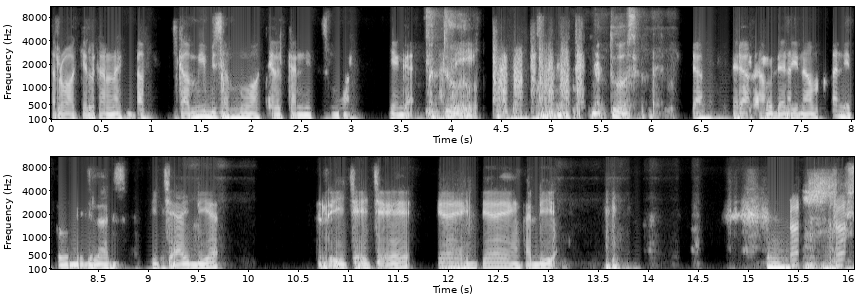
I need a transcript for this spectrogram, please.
Terwakilkan lagi. Tapi kami bisa mewakilkan itu semua. Ya enggak Betul. Betul sekali. udah udah dinamakan itu udah jelas. ICID ya. Dari ICICE dia dia yang tadi. Terus terus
